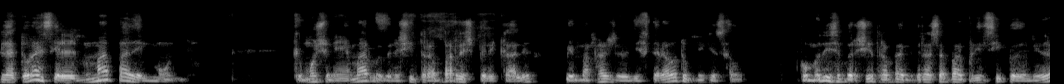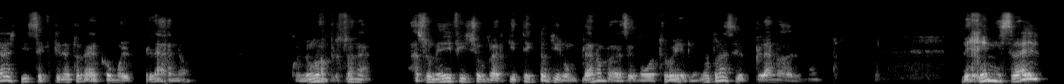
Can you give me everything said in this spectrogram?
La Torah es el mapa del mundo. Como se llama, Bereshit Rabba Resperekalev, Bemafaj de Difteraot, Como dice Bereshit Rabba al principio del Midrash, dice que la Torah es como el plano. Cuando una persona hace un edificio, un arquitecto tiene un plano para hacer construirlo. El otro es el plano del mundo. Vejen Israel,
